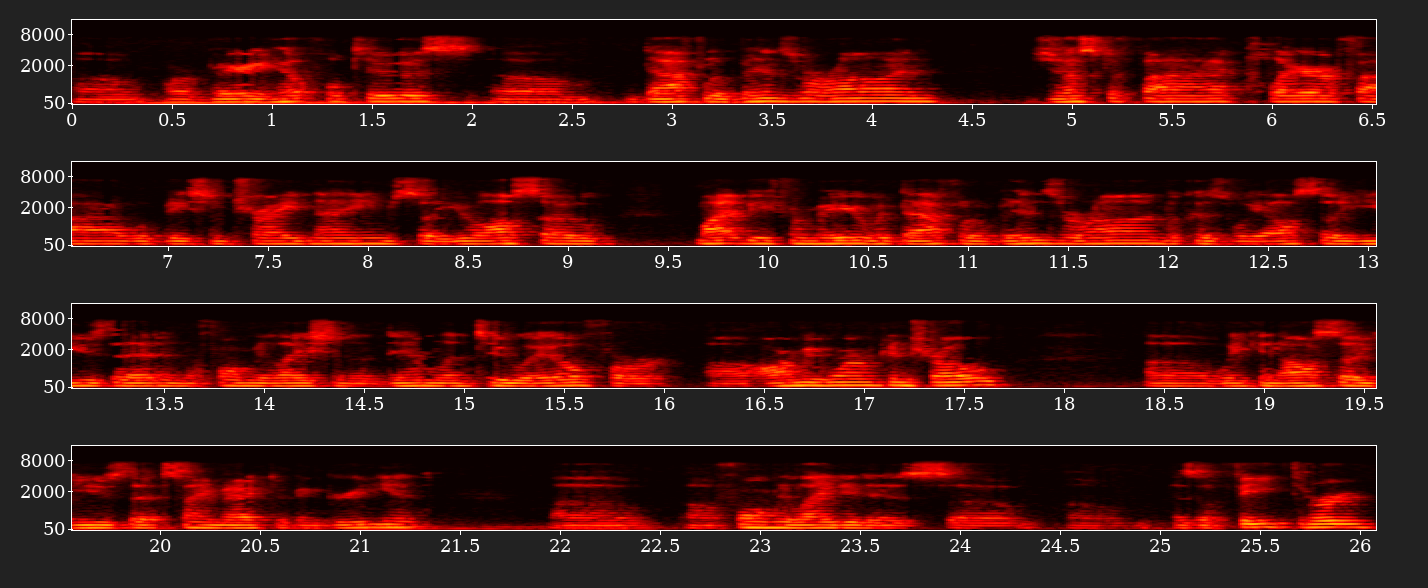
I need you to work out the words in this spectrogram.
um, are very helpful to us. Um, diflubenzuron, Justify, ClariFly would be some trade names. So you also might be familiar with diflubenzuron because we also use that in the formulation of Dimilin 2L for uh, armyworm control. Uh, we can also use that same active ingredient uh, uh formulated as uh, um, as a feed through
